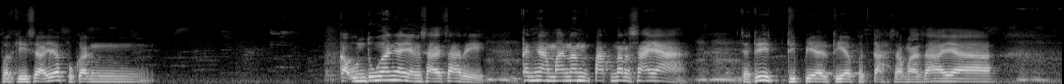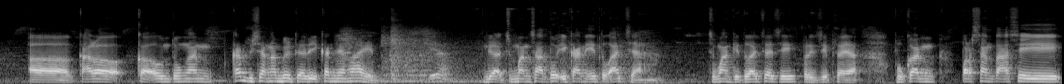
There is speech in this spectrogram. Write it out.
bagi saya bukan keuntungannya yang saya cari, Mm-mm. kenyamanan partner saya. Mm-mm. Jadi di, biar dia betah sama saya. Mm-mm. Eh, kalau keuntungan kan bisa ngambil dari ikan yang lain. Iya. Nggak cuma satu ikan itu aja. Hmm. Cuma gitu aja sih prinsip saya. Bukan persentasi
